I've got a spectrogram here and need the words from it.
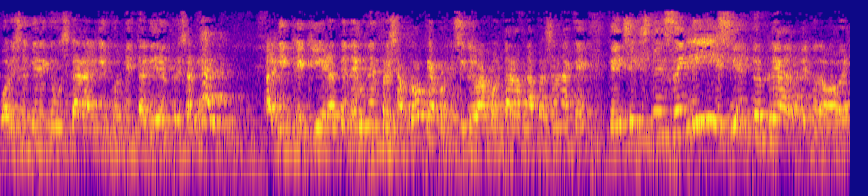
Por eso tiene que buscar a alguien con mentalidad empresarial. Alguien que quiera tener una empresa propia, porque si le va a contar a una persona que, dice, yo estoy feliz siendo empleado, que no la va a ver.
